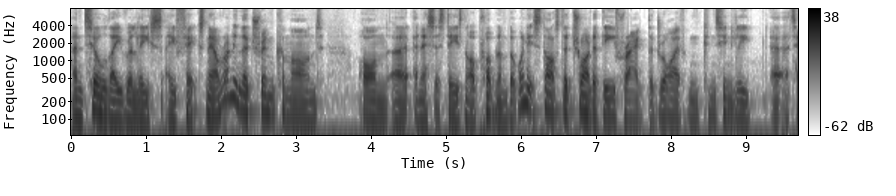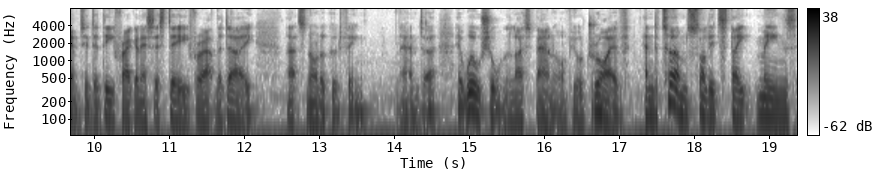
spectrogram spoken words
until they release a fix. Now running the trim command on uh, an SSD is not a problem but when it starts to try to defrag the drive and continually uh, attempting to defrag an SSD throughout the day that's not a good thing. And uh, it will shorten the lifespan of your drive. And the term solid state means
